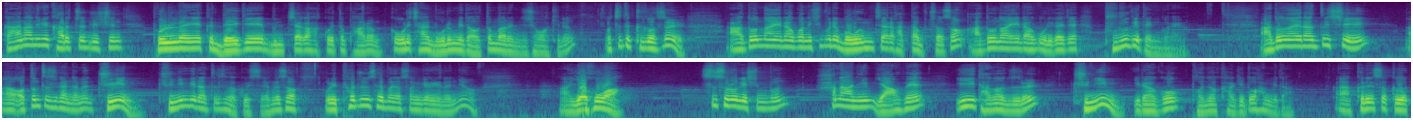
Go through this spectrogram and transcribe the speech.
그러니까 하나님이 가르쳐 주신 본래의 그 네 개의 문자가 갖고 있던 발음, 그 우리 잘 모릅니다. 어떤 발음인지 정확히는. 어쨌든 그것을 아도나이라고 하는 히브리 모음자를 갖다 붙여서 아도나이라고 우리가 이제 부르게 된 거예요. 아도나이라는 뜻이 아, 어떤 뜻을 갖냐면 주인, 주님이라는 뜻을 갖고 있어요. 그래서 우리 표준 세번역 성경에는요, 아, 여호와, 스스로 계신 분, 하나님, 야훼 이 단어들을 주님이라고 번역하기도 합니다. 아, 그래서 그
